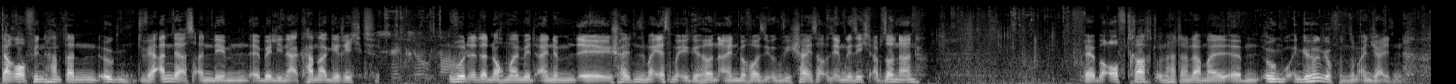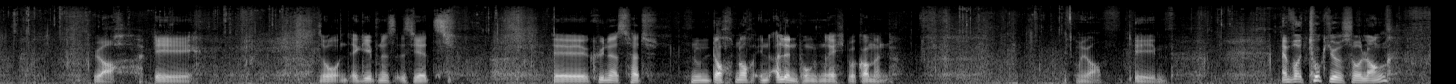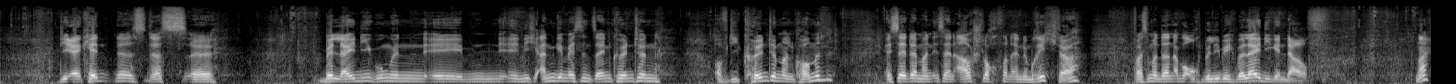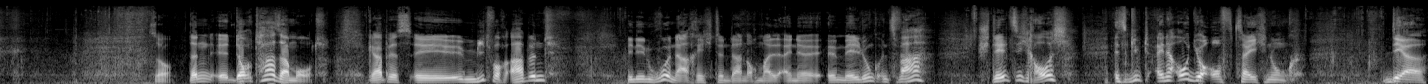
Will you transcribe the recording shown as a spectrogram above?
daraufhin hat dann irgendwer anders an dem äh, Berliner Kammergericht wurde dann nochmal mit einem, äh, schalten Sie mal erstmal Ihr Gehirn ein, bevor Sie irgendwie Scheiße aus Ihrem Gesicht absondern, äh, beauftragt und hat dann da mal ähm, irgendwo ein Gehirn gefunden zum Einschalten. Ja, eh. So, und Ergebnis ist jetzt, äh, Künast hat nun doch noch in allen Punkten recht bekommen. Ja, eben. And what took you so long? Die Erkenntnis, dass äh, Beleidigungen äh, nicht angemessen sein könnten, auf die könnte man kommen. Es sei denn, man ist ein Arschloch von einem Richter, was man dann aber auch beliebig beleidigen darf. Na? So, dann äh, Dortasa-Mord. Gab es äh, Mittwochabend in den Ruhrnachrichten da nochmal eine äh, Meldung. Und zwar stellt sich raus, es gibt eine Audioaufzeichnung der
